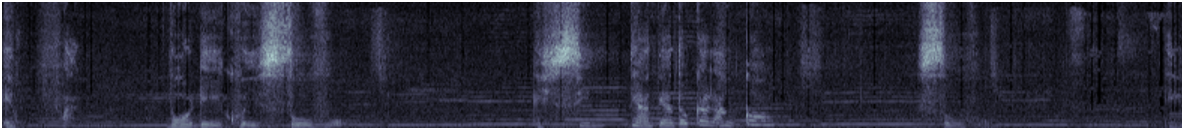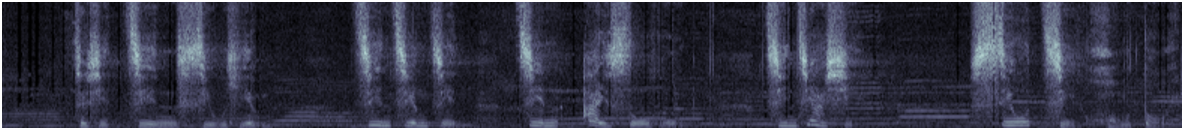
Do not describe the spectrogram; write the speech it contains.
的法，无离开师傅的心，定定都甲人讲，师傅，诶，这是真修行，真精进，真爱师傅，真正是修持弘道的人。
